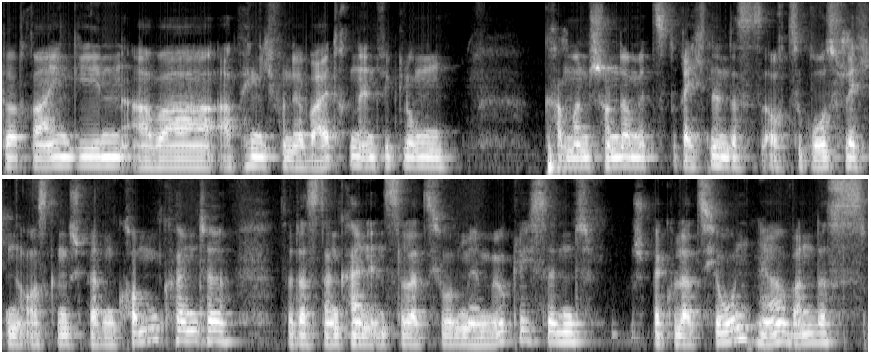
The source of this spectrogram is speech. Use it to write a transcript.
dort reingehen. Aber abhängig von der weiteren Entwicklung kann man schon damit rechnen, dass es auch zu großflächigen Ausgangssperren kommen könnte, sodass dann keine Installationen mehr möglich sind. Spekulation, ja, wann das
